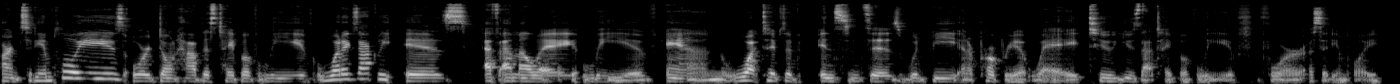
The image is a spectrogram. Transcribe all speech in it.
aren't city employees or don't have this type of leave, what exactly is FMLA leave and what types of instances would be an appropriate way to use that type of leave for a city employee?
